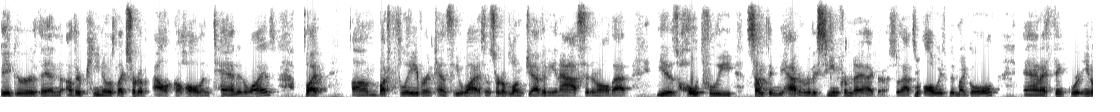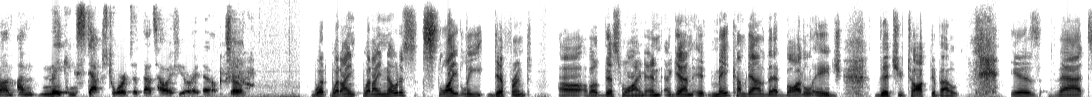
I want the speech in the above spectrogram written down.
bigger than other Pinots, like sort of alcohol and tannin wise, but um, but flavor intensity wise and sort of longevity and acid and all that is hopefully something we haven't really seen from Niagara. So that's always been my goal, and I think we're you know I'm, I'm making steps towards it. That's how I feel right now. So what what I what I notice slightly different uh, about this wine, and again, it may come down to that bottle age that you talked about, is that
